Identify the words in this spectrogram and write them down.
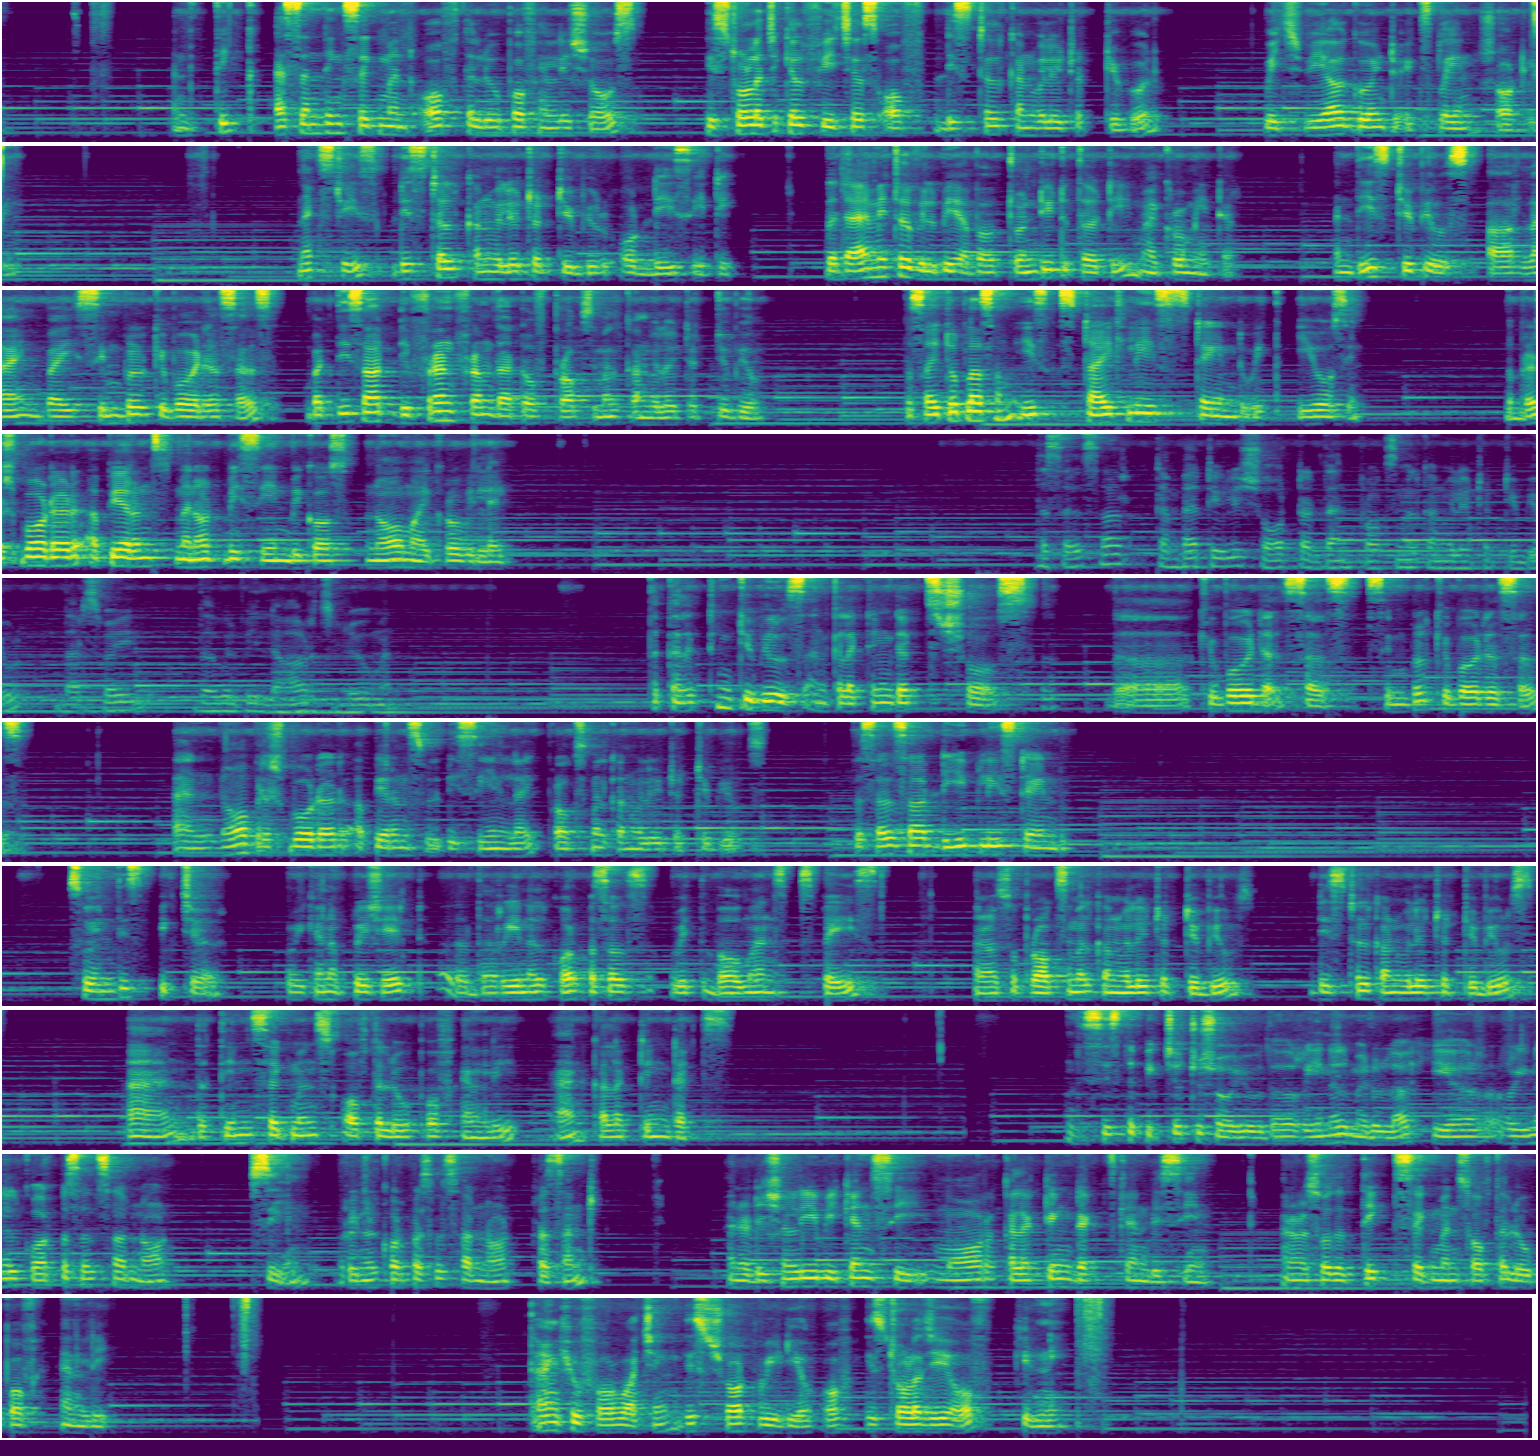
and the thick ascending segment of the loop of Henle shows histological features of distal convoluted tubule which we are going to explain shortly. Next is distal convoluted tubule or DCT. The diameter will be about 20 to 30 micrometer and these tubules are lined by simple cuboidal cells but these are different from that of proximal convoluted tubule. The cytoplasm is slightly stained with eosin. The brush bordered appearance may not be seen because no microvilli. The cells are comparatively shorter than proximal convoluted tubule, that's why there will be large lumen. The collecting tubules and collecting ducts shows the cuboidal cells, simple cuboidal cells and no brush bordered appearance will be seen like proximal convoluted tubules. The cells are deeply stained. So in this picture we can appreciate uh, the renal corpuscles with Bowman's space and also proximal convoluted tubules, distal convoluted tubules and the thin segments of the loop of Henle and collecting ducts. This is the picture to show you the renal medulla. Here renal corpuscles are not seen. Renal corpuscles are not present. And additionally we can see more collecting ducts can be seen and also the thick segments of the loop of Henle. Thank you for watching this short video of histology of kidney.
